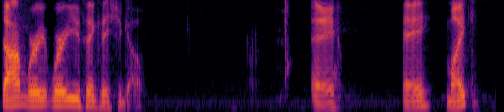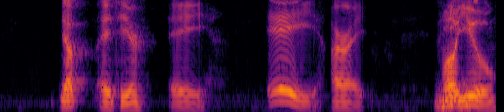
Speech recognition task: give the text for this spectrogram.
Dom, where where you think they should go? A. A, Mike. Yep, A tier. A, A. All right. Well, you.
